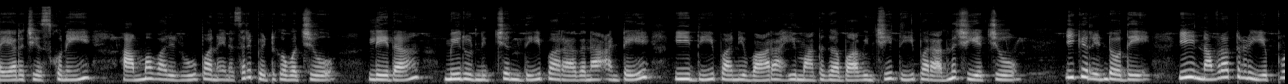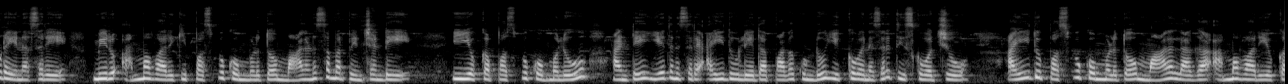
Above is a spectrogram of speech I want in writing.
తయారు చేసుకుని అమ్మవారి రూపాన్ని అయినా సరే పెట్టుకోవచ్చు. లేదా మీరు నిత్యం దీపారాధన అంటే ఈ దీపాన్ని వారాహి మాతగా భావించి దీపారాధన చేయొచ్చు. ఇక రెండోది ఈ నవరాత్రులు ఎప్పుడైనా సరే మీరు అమ్మవారికి పసుపు కొమ్ములతో మాలను సమర్పించండి. ఈ యొక్క పసుపు కొమ్మలు అంటే ఏదైనా సరే ఐదు లేదా పదకొండు ఎక్కువైనా సరే తీసుకోవచ్చు. ఐదు పసుపు కొమ్ములతో మాలలాగా అమ్మవారి యొక్క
